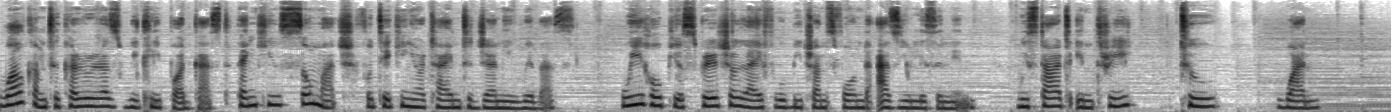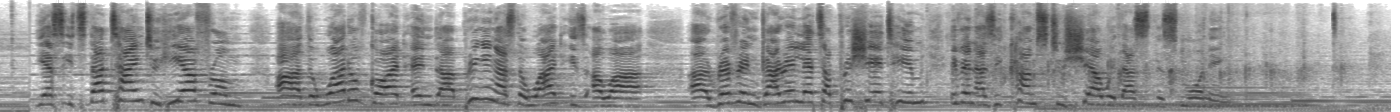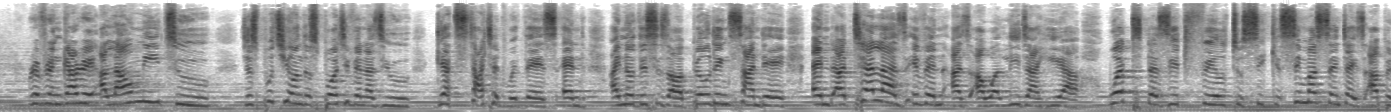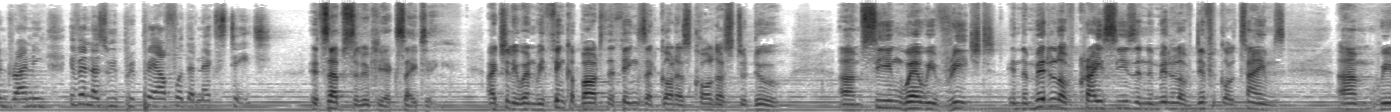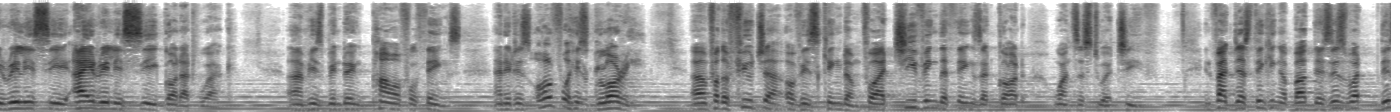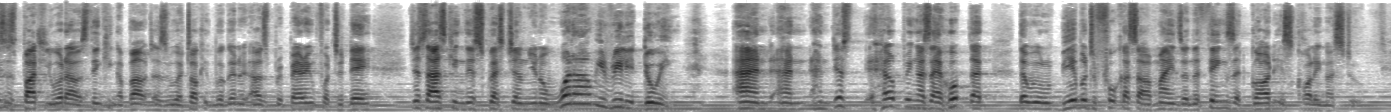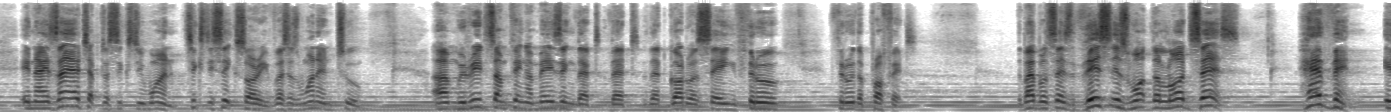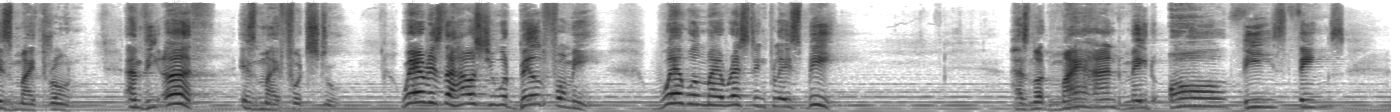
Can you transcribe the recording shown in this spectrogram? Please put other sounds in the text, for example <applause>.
Welcome to Karura's weekly podcast. Thank you so much for taking your time to journey with us. We hope your spiritual life will be transformed as you listen in. We start in three, two, one. Yes, it's that time to hear from uh, the Word of God, and uh, bringing us the Word is our uh, Reverend Ngari. Let's appreciate him even as he comes to share with us this morning. Reverend Ngari, allow me to just put you on the spot even as you get started with this. And I know this is our building Sunday. And uh, tell us, even as our leader here, what does it feel to see Kisima Center is up and running, even as we prepare for the next stage? It's absolutely exciting. Actually, when we think about the things that God has called us to do, um, seeing where we've reached in the middle of crises, in the middle of difficult times, um, we really see, I really see God at work. Um, he's been doing powerful things, and it is all for His glory, uh, for the future of His kingdom, for achieving the things that God wants us to achieve. In fact, just thinking about this, this is what this is partly what I was thinking about as we were talking. We are going to, I was preparing for today, just asking this question. You know, what are we really doing? And and and just helping us. I hope that that we will be able to focus our minds on the things that God is calling us to. In Isaiah chapter 61, 66, sorry, verses 1 and 2 um, we read something amazing that, that, that God was saying through, through the prophet. The Bible says, This is what the Lord says Heaven is my throne, and the earth is my footstool. Where is the house you would build for me? Where will my resting place be? Has not my hand made all these things?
